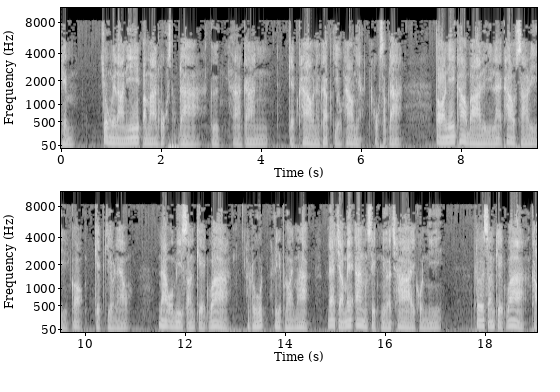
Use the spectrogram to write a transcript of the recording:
เฮม ช่วงเวลานี้ประมาณหกสัปดาห์ คือการเก็บข้าวนะครับ เกี่ยวข้าวเนี่ยหกสัปดาห์ ตอนนี้ข้าวบาลีและข้าวสาลีก็เก็บเกี่ยวแล้ว นาโอมีสังเกตว่ารูทเรียบร้อยมาก และจะไม่อ้างสิทธิ์เหนือชายคนนี้ เธอสังเกตว่าเขา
